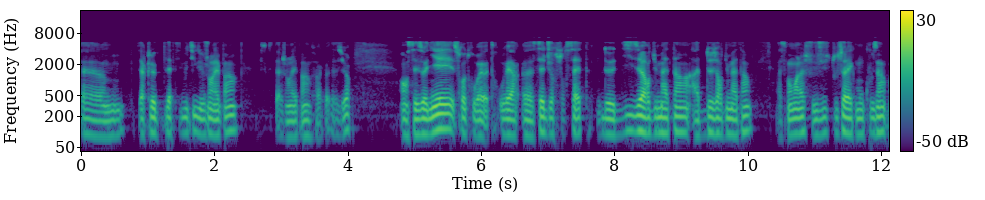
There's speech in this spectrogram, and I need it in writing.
C'est-à-dire que la petite boutique de Jean Lépin, parce que c'était à Jean Lépin sur la Côte d'Azur, en saisonnier, se retrouve à être ouvert 7 jours sur 7, de 10h du matin à 2h du matin. À ce moment-là, je suis juste tout seul avec mon cousin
